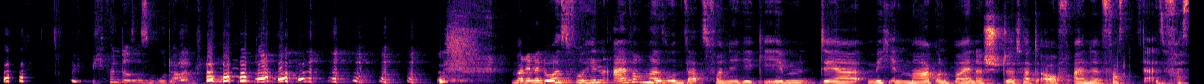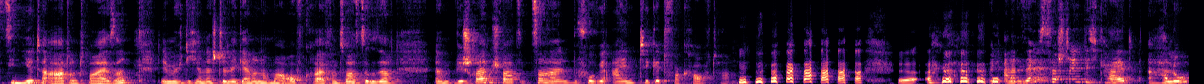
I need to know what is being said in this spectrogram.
ich finde, das ist ein guter Anspruch. Marina, du hast vorhin einfach mal so einen Satz von dir gegeben, der mich in Mark und Bein erschüttert hat auf eine fast, also faszinierte Art und Weise. Den möchte ich an der Stelle gerne nochmal aufgreifen. Und zwar hast du gesagt, ähm, wir schreiben schwarze Zahlen, bevor wir ein Ticket verkauft haben. ja. Mit einer Selbstverständlichkeit, hallo.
